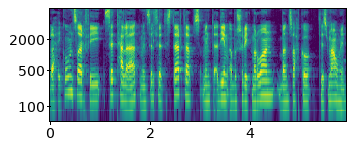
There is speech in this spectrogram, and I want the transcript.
راح يكون صار في ست حلقات من سلسلة startups من تقديم أبو شريك مروان بنصحكم تسمعوهن.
